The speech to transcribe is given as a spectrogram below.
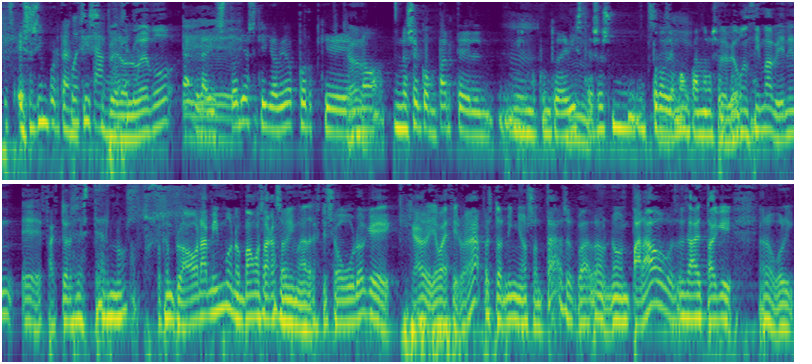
Eso es importantísimo. Pues pero luego... La, la eh, historia es que yo veo porque claro. no, no se comparte el mismo punto de vista. Eso es un problema sí. cuando no se Pero luego encima vienen eh, factores externos. Por ejemplo, ahora mismo nos vamos a casa de mi madre. Estoy seguro que, que claro, ella va a decir, ah, pues estos niños son tal, no, no han parado, pues está aquí. Claro, pues,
